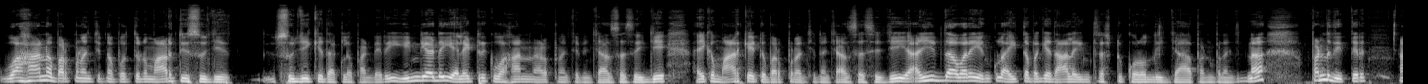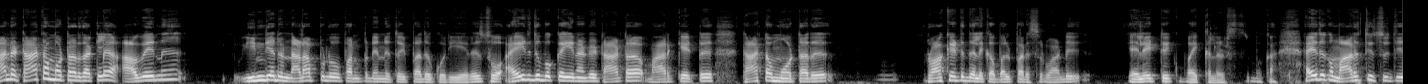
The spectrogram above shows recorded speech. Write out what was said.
ವಾಹನ ಬರ್ಪಣಂಚಿನ ಪೊತ್ತುಡು, ಮಾರುತಿ ಸುಜಿ ಸುಜುಕಿ ದಾಖಲೆ ಪಂಡೇರಿ ಇಂಡಿಯಾಡು ಎಲೆಕ್ಟ್ರಿಕ್ ವಾಹನ ನಡಪನಂಚಿನ ಚಾನ್ಸಸ್ ಇಜ್ಜಿ ಐಕ ಮಾರ್ಕೆಟ್ ಬರ್ಪನಂಚಿನ ಚಾನ್ಸಸ್ ಇಜ್ಜಿ ಐದವರೆ ಎಂಕುಲು ಐತ ಬಗ್ಗೆ ದಾಲ ಇಂಟ್ರೆಸ್ಟ್ ಕೊರೊಂದು ಇಜ್ಜ ಪನ್ಪನಂಚಿನ ಪಂಡದಿತ್ತಿರು ಆಂಡ ಟಾಟಾ ಮೋಟಾರ್ ದಾಖಲೆ ಅವೇನು ಇಂಡಿಯನ್ ನಡಪುಡು ಪನ್ಪನೇನು ತೊಯ್ಪದ ಕೊರಿಯರು ಸೊ ಐದು ಬೊಕ್ಕ ಏನಾಡು ಟಾಟಾ ಮಾರ್ಕೆಟ್ ಟಾಟಾ ಮೋಟಾರ್ ರಾಕೆಟ್ದಲ್ಲಿ ಕಬಲ್ ಪರಿಸಿರುವಾಂಡು ಎಲೆಕ್ಟ್ರಿಕ್ ವೆಹಿಕಲ್ಸ್ ಬೊಕ್ಕ ಐದಕ್ಕೆ ಮಾರುತಿ ಸುಜಿ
